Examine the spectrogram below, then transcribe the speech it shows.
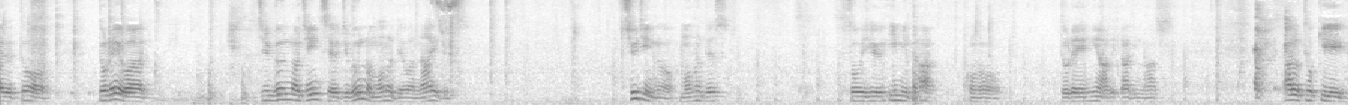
えると奴隷は自分の人生は自分のものではないです。主人のものです。そういう意味がこの奴隷にあります。ある時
